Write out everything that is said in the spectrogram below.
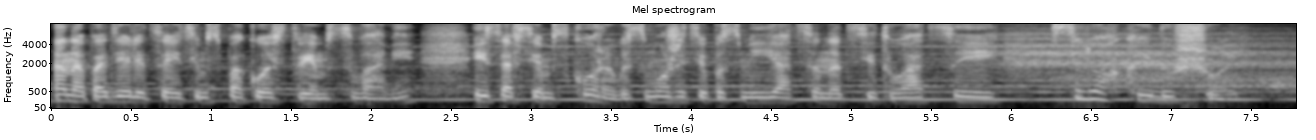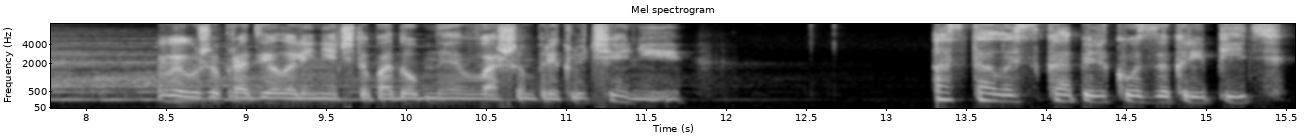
Она поделится этим спокойствием с вами, и совсем скоро вы сможете посмеяться над ситуацией с легкой душой. Вы уже проделали нечто подобное в вашем приключении. Осталось капельку закрепить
